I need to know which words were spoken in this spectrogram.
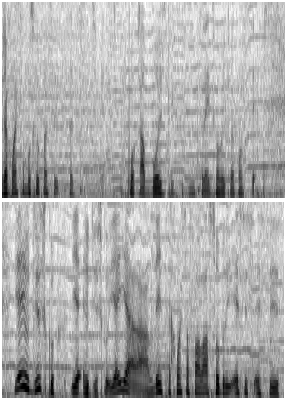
já começa a música com esse, com esse sentimento, tipo, pô, acabou, a gente tem que seguir em frente, vamos ver o que vai acontecer. E aí o disco, e, o disco, e aí a, a, letra começa a falar sobre esses, esses,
